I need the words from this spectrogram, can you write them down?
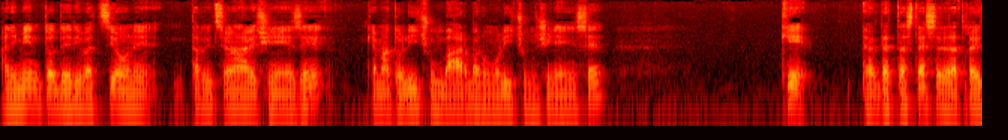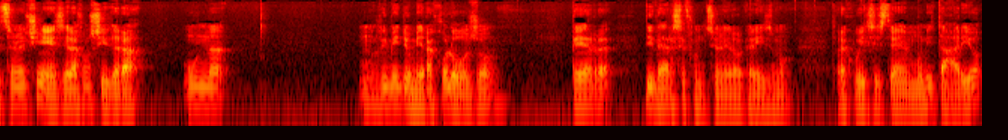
alimento derivazione tradizionale cinese, chiamato licium barbarum o licium cinense, che per detta stessa della tradizione cinese, la considera un, un rimedio miracoloso per diverse funzioni dell'organismo, tra cui il sistema immunitario,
